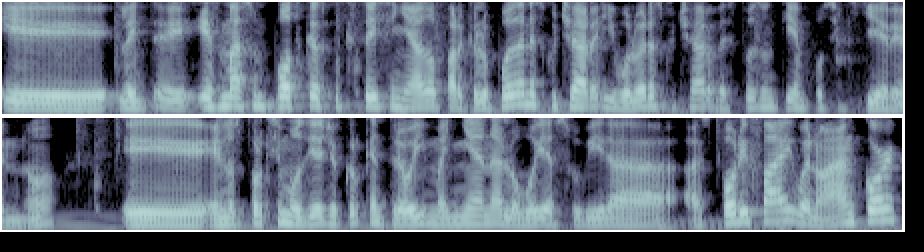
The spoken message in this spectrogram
Eh, eh, es más un podcast porque está diseñado para que lo puedan escuchar y volver a escuchar después de un tiempo si quieren, ¿no? Eh, en los próximos días, yo creo que entre hoy y mañana lo voy a subir a, Spotify, bueno, a Anchor,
